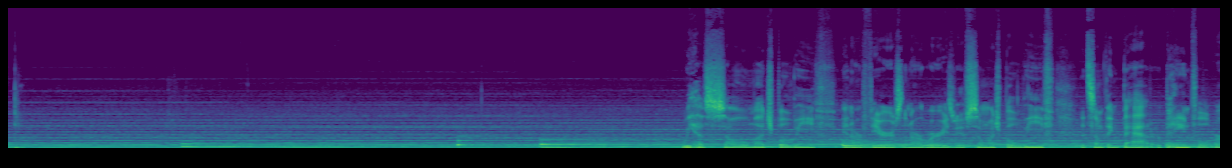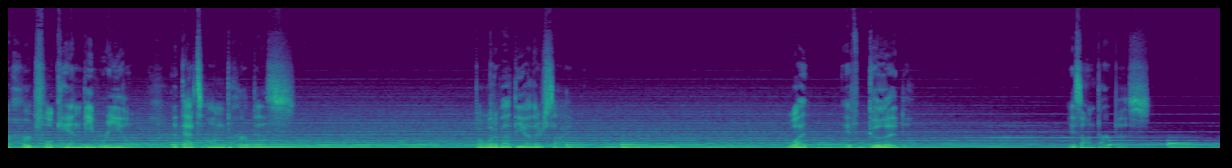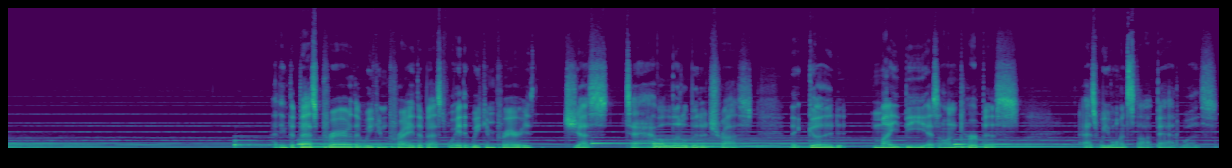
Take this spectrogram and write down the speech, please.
We have so much belief in our fears and our worries. We have so much belief that something bad or painful or hurtful can be real that that's on purpose. But what about the other side? What if good is on purpose? I think the best prayer that we can pray, the best way that we can pray is just to have a little bit of trust that good might be as on purpose as we once thought bad was.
